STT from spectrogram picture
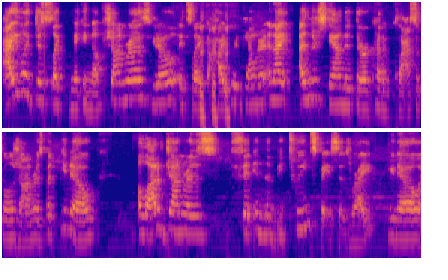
i like just like making up genres you know it's like a hybrid genre. And i understand that there are kind of classical genres but you know a lot of genres fit in the between spaces right you know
